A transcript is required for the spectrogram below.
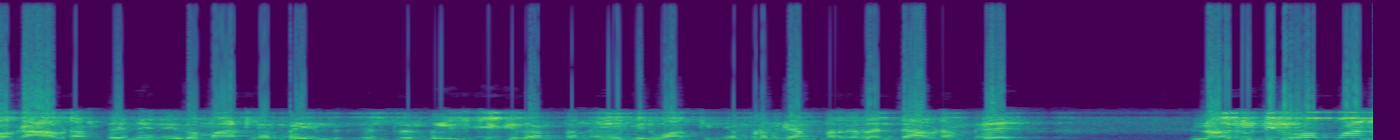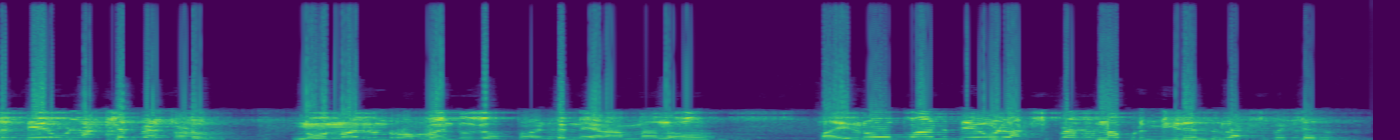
ఒక ఆవిడ అంతే నేను ఏదో మాట్లాడతా ఎందుకు చేస్తే ఇంత లిస్టిక్ ఇది మీరు వాకింగ్ చెప్పడానికి వెళ్తున్నారు కదంటే ఆవిడ అందే నరుని రూపాన్ని దేవుడు లక్ష్య పెట్టడు. నువ్వు నరుని రూపం ఎందుకు చూస్తావు? అంటే నేను అన్నాను పై రూపాన్ని దేవుడు లక్ష్య పెట్టినప్పుడు మీరెందుకు లక్ష్య పెట్టారు?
